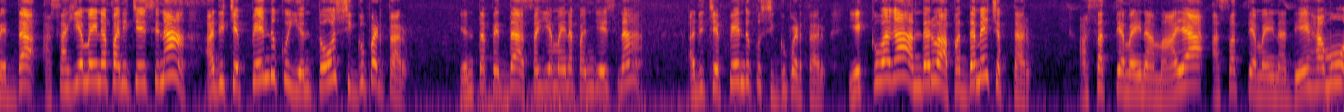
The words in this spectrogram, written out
పెద్ద అసహ్యమైన పని చేసినా అది చెప్పేందుకు ఎంతో సిగ్గుపడతారు. ఎంత పెద్ద అసహ్యమైన పని చేసినా అది చెప్పేందుకు సిగ్గుపడతారు. ఎక్కువగా అందరూ అబద్ధమే చెప్తారు. అసత్యమైన మాయ అసత్యమైన దేహము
